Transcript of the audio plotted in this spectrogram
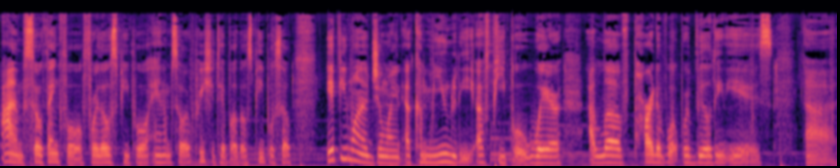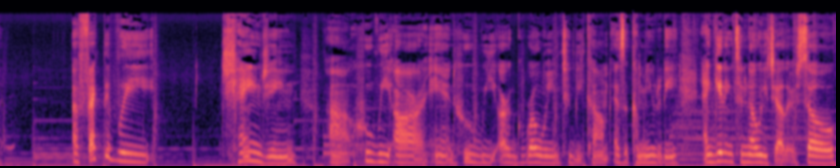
I am so thankful for those people and I'm so appreciative of those people. So if you want to join a community of people where I love part of what we're building is uh, effectively changing uh, who we are and who we are growing to become as a community and getting to know each other. So,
